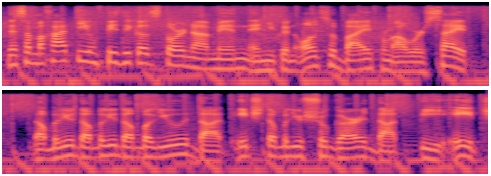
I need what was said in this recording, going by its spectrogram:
Nasa Makati yung physical store namin and you can also buy from our site www.hwsugar.ph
